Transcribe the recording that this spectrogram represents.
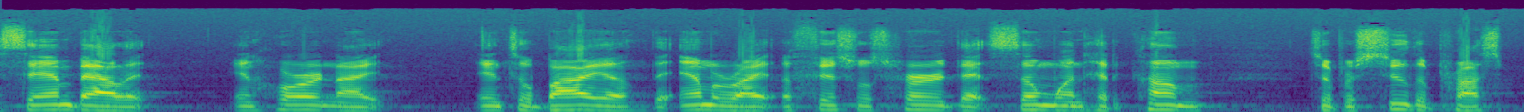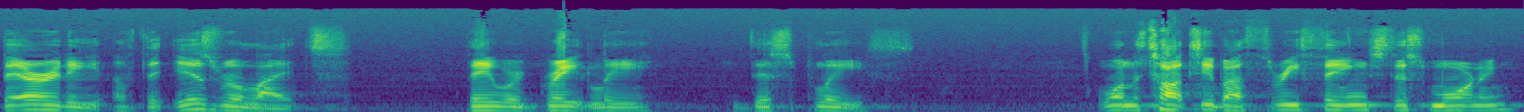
Sanballat and Horonite and Tobiah, the Amorite officials, heard that someone had come to pursue the prosperity of the Israelites, they were greatly displeased. I want to talk to you about three things this morning,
